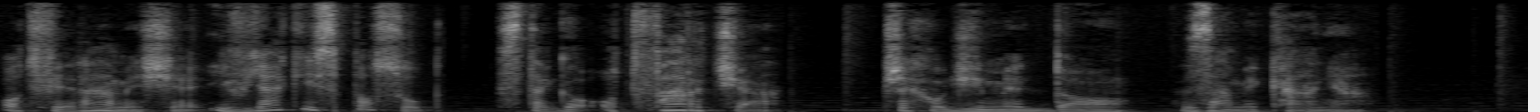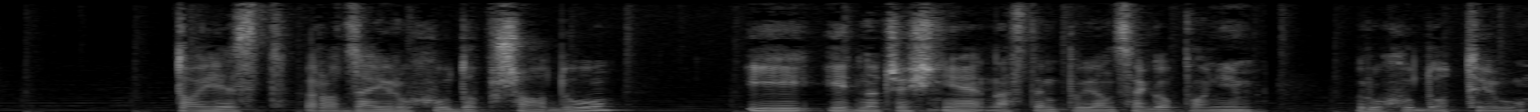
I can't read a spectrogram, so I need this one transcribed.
otwieramy się i w jaki sposób z tego otwarcia przechodzimy do zamykania. To jest rodzaj ruchu do przodu i jednocześnie następującego po nim ruchu do tyłu.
